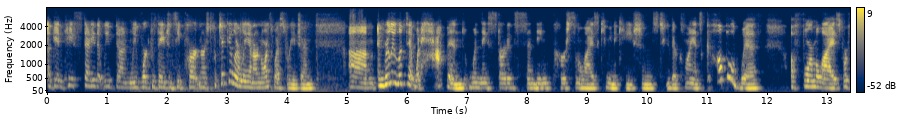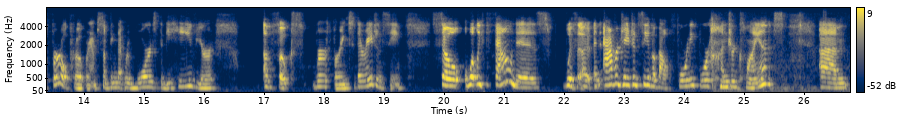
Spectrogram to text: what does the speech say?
again, case study that we've done, we've worked with agency partners, particularly in our Northwest region, um, and really looked at what happened when they started sending personalized communications to their clients, coupled with a formalized referral program, something that rewards the behavior of folks referring to their agency. So, what we found is with a, an average agency of about 4,400 clients, um,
